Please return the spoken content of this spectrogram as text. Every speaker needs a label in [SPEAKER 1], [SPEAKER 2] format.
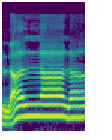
[SPEAKER 1] La la la.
